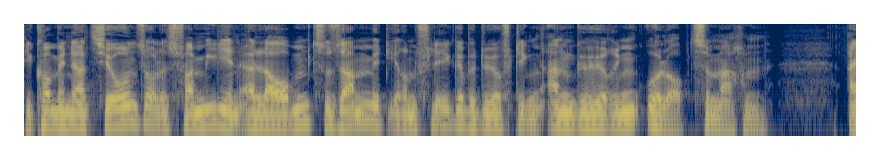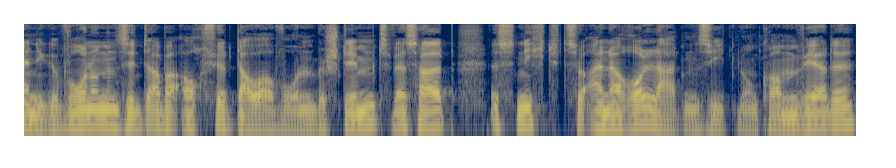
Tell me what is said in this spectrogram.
Die Kombination soll es Familien erlauben, zusammen mit ihren pflegebedürftigen Angehörigen Urlaub zu machen. Einige Wohnungen sind aber auch für Dauerwohnen bestimmt, weshalb es nicht zu einer Rollladensiedlung kommen werde,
